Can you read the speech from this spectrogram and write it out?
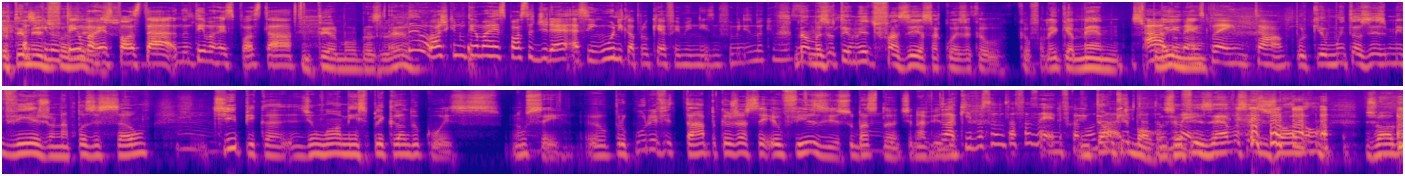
Eu tenho Acho medo que de não fazer tem uma isso. resposta, não tem uma resposta. Um termo brasileiro? Eu acho que não tem uma resposta direta, assim, única para o que é feminismo. Feminismo é que você. Não, mas eu tenho medo de fazer essa coisa que eu, que eu falei, que é ah, do mansplaining. mansplain, tá. porque eu muitas vezes me vejo na posição Hum. Típica de um homem explicando coisas. Não sei. Eu procuro evitar, porque eu já sei, eu fiz isso bastante na vida. Então aqui você não tá fazendo, fica à Então, vontade. que tá bom. tudo Se eu bem. fizer, vocês jogam, jogam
